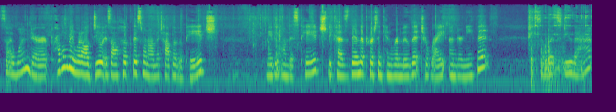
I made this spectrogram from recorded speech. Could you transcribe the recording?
So I wonder, probably what I'll do is I'll hook this one on the top of a page, maybe on this page, because then the person can remove it to write underneath it. So let's do that.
